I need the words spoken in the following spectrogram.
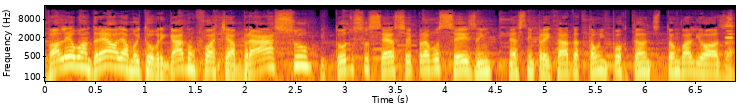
Valeu, André. Olha, muito obrigado. Um forte abraço e todo sucesso aí para vocês, hein? Nessa empreitada tão importante, tão valiosa.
